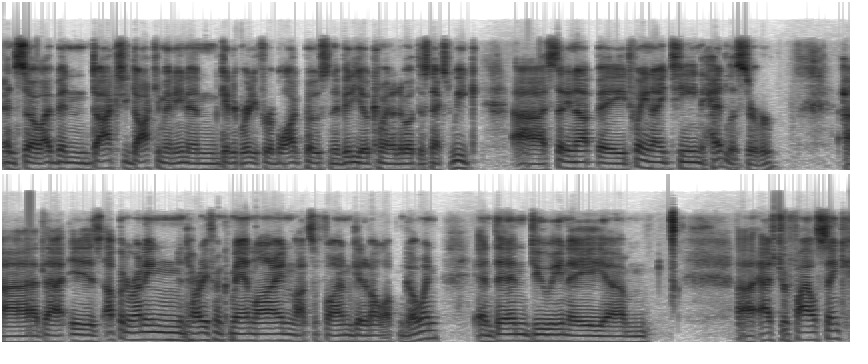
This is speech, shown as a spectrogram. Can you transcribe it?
And so I've been actually documenting and getting ready for a blog post and a video coming out about this next week, uh, setting up a 2019 headless server. Uh, that is up and running entirely from command line. Lots of fun, get it all up and going, and then doing a um, uh, Azure File Sync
